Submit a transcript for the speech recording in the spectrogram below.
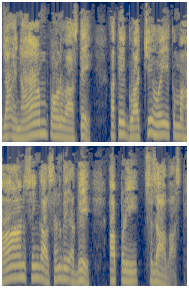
ਜਾਂ ਇਨਾਮ ਪਾਉਣ ਵਾਸਤੇ ਅਤੇ ਗਵਾਚੇ ਹੋਏ ਇੱਕ ਮਹਾਨ ਸਿੰਘਾਸਣ ਦੇ ਅੱਗੇ ਆਪਣੀ ਸਜ਼ਾ ਵਾਸਤੇ।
